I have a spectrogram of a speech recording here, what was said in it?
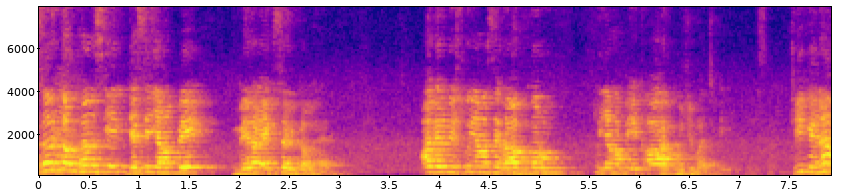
circumference के जैसे यहाँ पे मेरा एक सर्कल है। अगर मैं इसको यहाँ से रब करूँ तो यहाँ पे एक आर्क मुझे बच गई। ठीक है ना?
